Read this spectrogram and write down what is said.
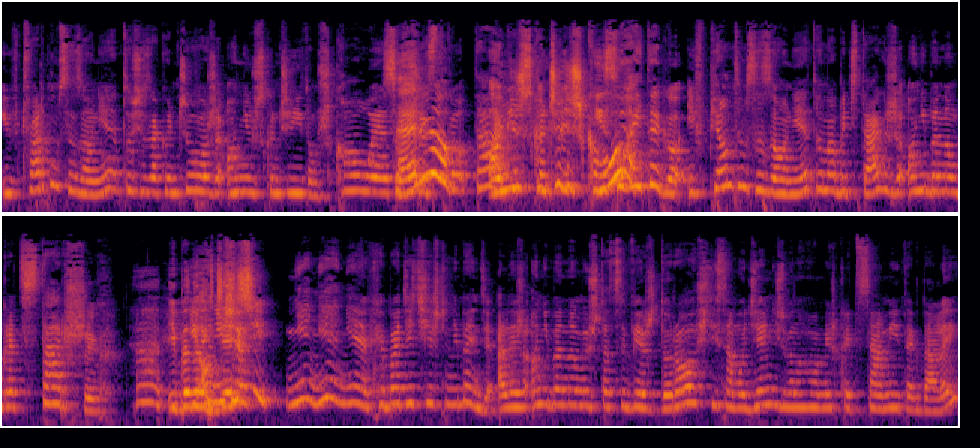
I w czwartym sezonie to się zakończyło, że oni już skończyli tą szkołę. to Serio? Wszystko, tak. Oni już skończyli I szkołę? słuchaj tego, i w piątym sezonie to ma być tak, że oni będą grać starszych. I będą I dzieci? Się... Nie, nie, nie, chyba dzieci jeszcze nie będzie, ale że oni będą już tacy, wiesz, dorośli, samodzielni, że będą chyba mieszkać sami i tak dalej.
